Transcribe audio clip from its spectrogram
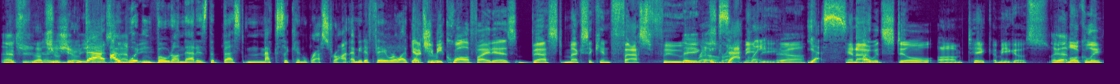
that's, your- that's you your should be. That I wouldn't vote on that as the best Mexican restaurant. I mean, if they were like, Yeah, it should your- be qualified as best Mexican fast food There you go. restaurant. Exactly. Maybe. Yeah. yes, And I would still um, take Amigos. Look at that. Locally,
